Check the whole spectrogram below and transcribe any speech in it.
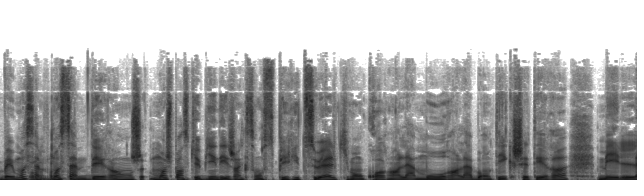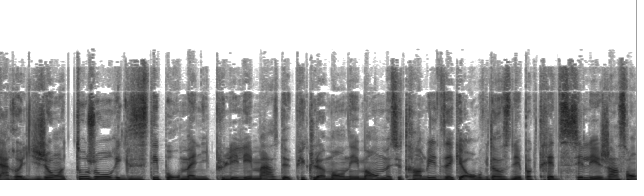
Ben moi, ça, moi, ça me dérange. Moi, je pense qu'il y a bien des gens qui sont spirituels, qui vont croire en l'amour, en la bonté, etc. Mais la religion a toujours existé pour manipuler les masses depuis que le monde est monde. Monsieur Tremblay disait qu'on vit dans une époque très difficile. Les gens sont,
